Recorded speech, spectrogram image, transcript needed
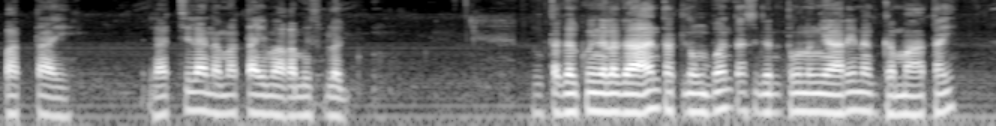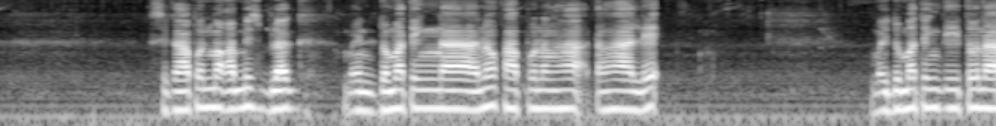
Patay. Lahat sila namatay mga kamis vlog. Ang tagal ko inalagaan, tatlong buwan, tapos ganitong nangyari, nagkamatay. Kasi kapon mga kamis vlog, may dumating na ano, kapon ng ha- tanghali may dumating dito na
